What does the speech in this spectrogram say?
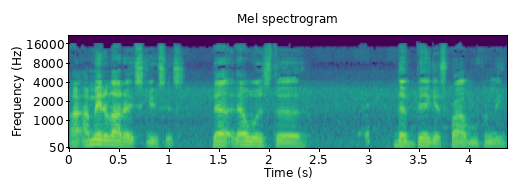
I, I made a lot of excuses. That that was the the biggest problem for me.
